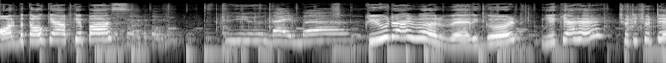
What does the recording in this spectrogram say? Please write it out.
और बताओ क्या आपके पास? क्रू ड्राइवर वेरी गुड ये क्या है? छोटे छोटे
